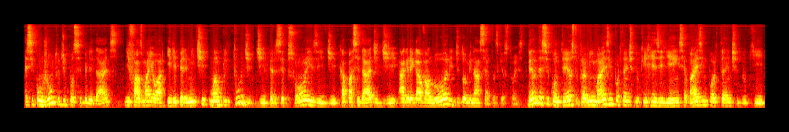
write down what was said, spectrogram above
esse conjunto de possibilidades lhe faz maior e lhe permite uma amplitude de percepções e de capacidade de agregar valor e de dominar certas questões. Dentro desse contexto, para mim, mais importante do que resiliência, mais importante do que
